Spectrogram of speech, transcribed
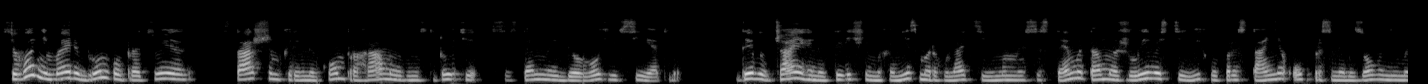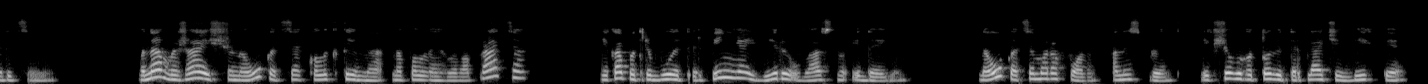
Сьогодні Мері Брунко працює старшим керівником програмою в Інституті системної біології в Сіетлі де вивчає генетичні механізми регуляції імунної системи та можливості їх використання у персоналізованій медицині. Вона вважає, що наука це колективна наполеглива праця, яка потребує терпіння і віри у власну ідею. Наука це марафон, а не спринт. Якщо ви готові терпляче бігти,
